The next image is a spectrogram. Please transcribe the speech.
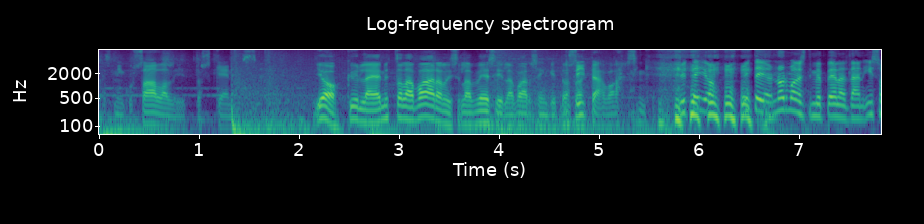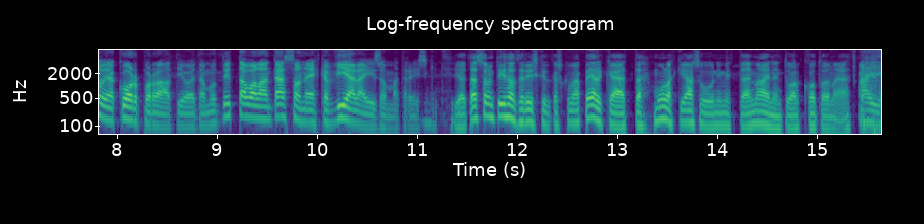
tässä niin salaliittoskenessä. Joo, kyllä, ja nyt ollaan vaarallisilla vesillä varsinkin tuossa. Sitä varsinkin. Nyt ei, ole, nyt ei ole, normaalisti me pelätään isoja korporaatioita, mutta nyt tavallaan tässä on ehkä vielä isommat riskit. Joo, tässä on nyt isot riskit, koska mä pelkään, että mullakin asuu nimittäin nainen tuolla kotona, että, Ai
